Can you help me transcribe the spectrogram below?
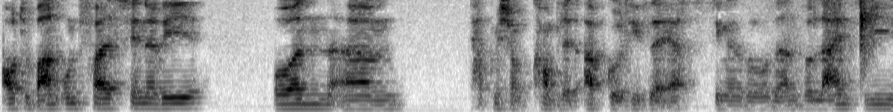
Autobahnunfall-Szenerie. Und ähm, hat mich schon komplett abgeholt, diese erste Single. So, dann so Lines wie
